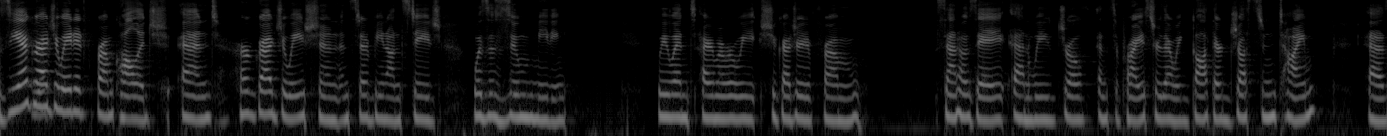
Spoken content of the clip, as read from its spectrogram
Zia graduated from college and her graduation instead of being on stage was a Zoom meeting. We went I remember we she graduated from San Jose and we drove and surprised her there. We got there just in time as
